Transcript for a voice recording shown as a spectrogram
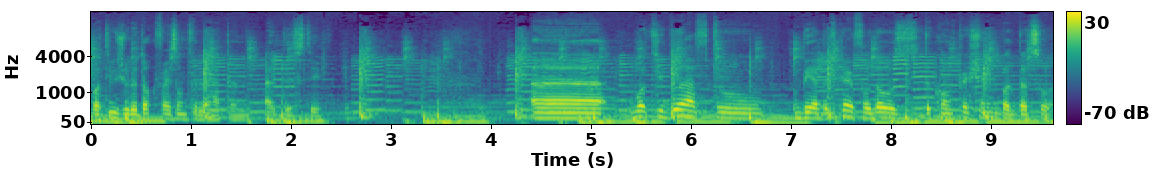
but usually dogfights don't really happen at this tier. Uh, what you do have to be a bit careful though is the compression, but that's all,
